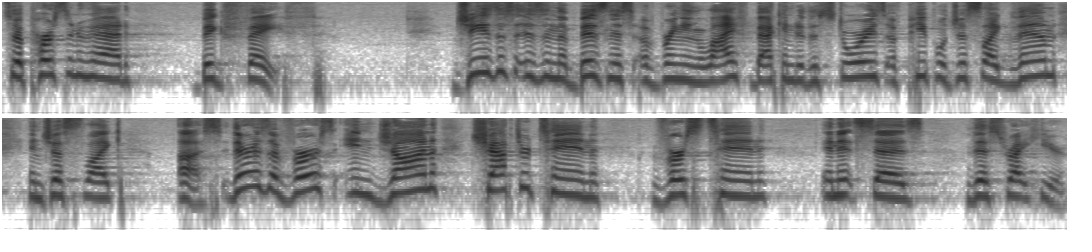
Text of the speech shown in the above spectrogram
to a person who had big faith. Jesus is in the business of bringing life back into the stories of people just like them and just like us. There is a verse in John chapter 10 verse 10, and it says this right here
